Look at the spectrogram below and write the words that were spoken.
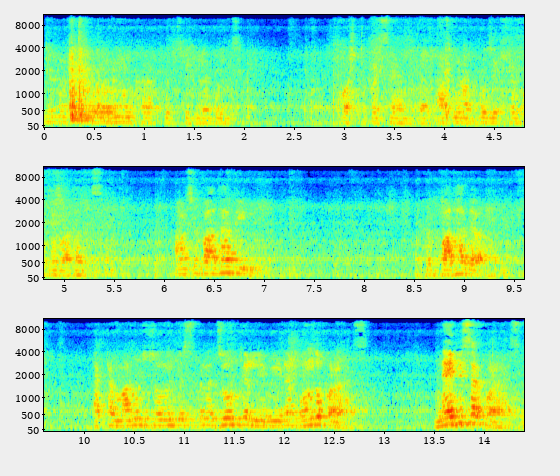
যে মন খারাপ করছে বলছে। কষ্ট পাইছে আপনার প্রজেক্টে কোনো বাধা দিচ্ছেন আমি বাধা দিইনি। ওকে, বাধা দেওয়া হয় একটা মানুষ জমি বেচতে না জোর করে নেবে এটা বন্ধ করা হয়েছে। ন্যায় বিচার করা হয়েছে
